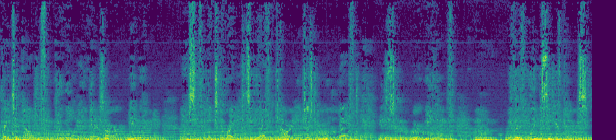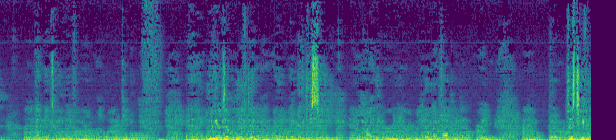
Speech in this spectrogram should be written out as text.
Great technology from Google, and there's our neighborhood. You see, if you look to the right, you can see the Eiffel Tower, and just over on the left is where we live. Um, we live in the city of Paris. and that means we live among a lot of people. Who here's ever lived in a, a major city, in a highly urban area? You know what I'm talking about, right? Um, but just to give you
